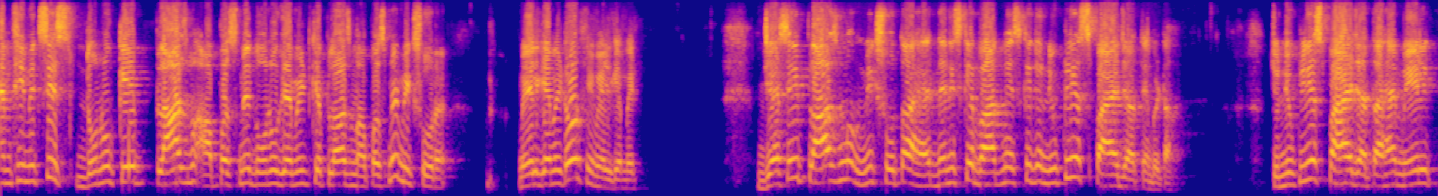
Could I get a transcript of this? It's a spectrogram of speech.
एम्फीमिक्सिस दोनों के प्लाज्म आपस में, दोनों गैमिट के प्लाज्म आपस में मिक्स हो रहे हैं। मेल गैमिट और फीमेल गैमिट जैसे ही प्लाज्म मिक्स होता है देन इसके बाद में इसके जो न्यूक्लियस पाए जाते हैं बेटा जो न्यूक्लियस पाया जाता है, मेल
